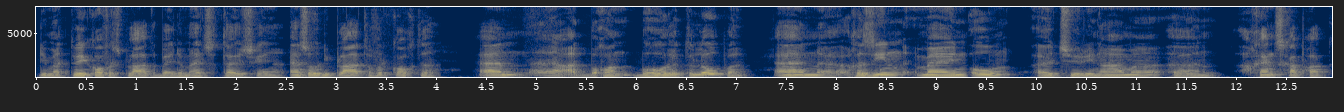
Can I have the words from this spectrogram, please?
die met twee koffers platen bij de mensen thuis gingen en zo die platen verkochten. En eh, ja, het begon behoorlijk te lopen. En eh, gezien mijn oom uit Suriname een agentschap had,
